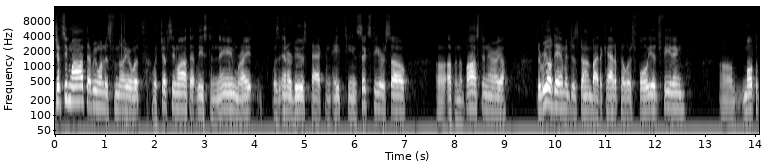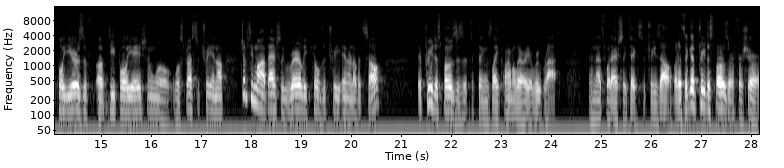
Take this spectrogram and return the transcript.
Gypsy moth, everyone is familiar with, with gypsy moth, at least in name, right? Was introduced back in 1860 or so uh, up in the Boston area. The real damage is done by the caterpillar's foliage feeding. Um, multiple years of, of, defoliation will, will stress the tree enough. Gypsy moth actually rarely kills a tree in and of itself. It predisposes it to things like armillaria root rot, and that's what actually takes the trees out. But it's a good predisposer for sure.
